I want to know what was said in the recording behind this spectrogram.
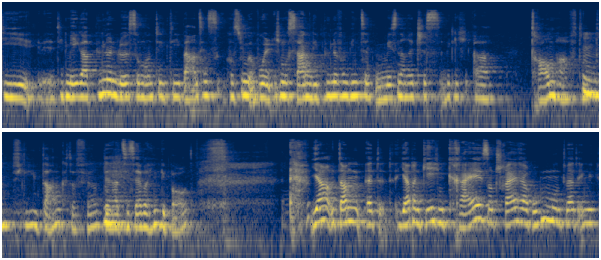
die, die mega Bühnenlösung und die, die Wahnsinnskostüme, obwohl ich muss sagen, die Bühne von Vincent Mesneritsch ist wirklich äh, traumhaft und mhm. vielen Dank dafür. Der hat sie selber hingebaut. Ja, und dann, äh, ja, dann gehe ich im Kreis und schreie herum und werde irgendwie,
